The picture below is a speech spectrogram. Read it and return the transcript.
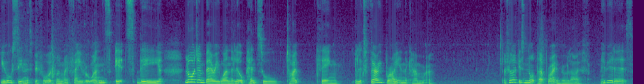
You've all seen this before, it's one of my favourite ones. It's the Lord and Berry one, the little pencil type thing. It looks very bright in the camera. I feel like it's not that bright in real life. Maybe it is.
